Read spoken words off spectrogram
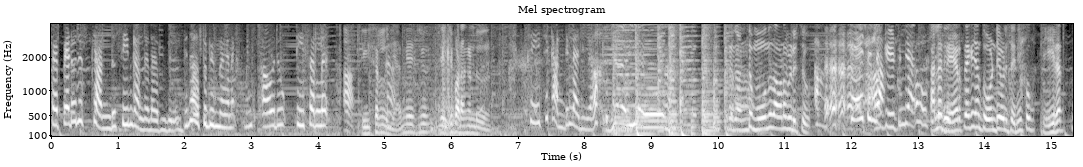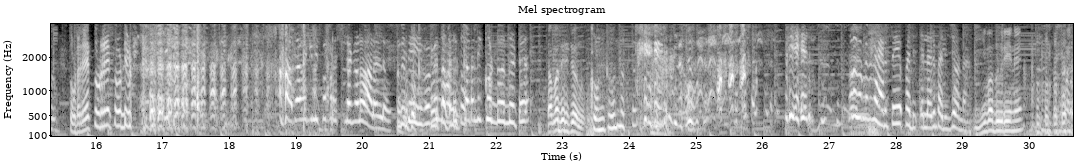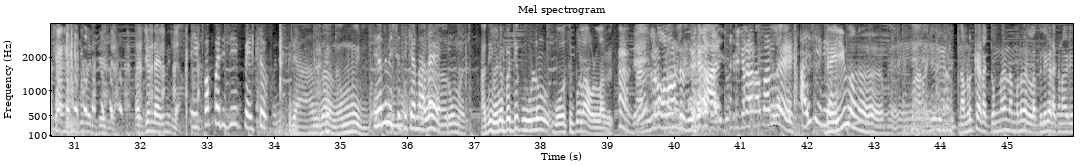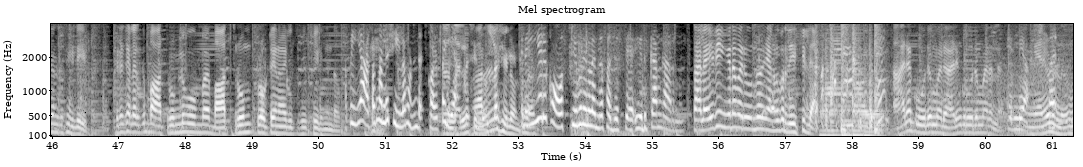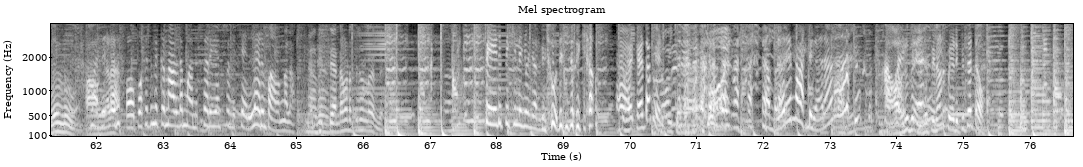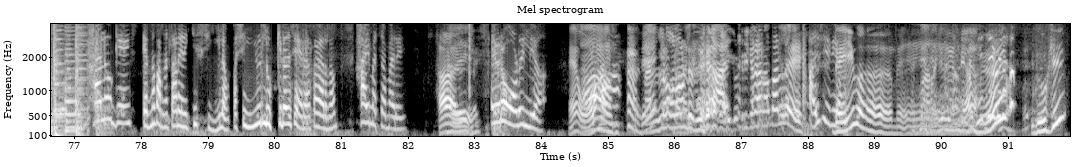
പെപ്പയുടെ ഒരു stunt scene കണ്ടിട്ടുണ്ടായിരുന്നു ഇതിൽ ഇതിനകത്ത് നിന്നങ്ങനെ മീൻസ് ആ ഒരു ടീച്ചറിൽ ആ ടീച്ചറിൽ ഞാൻ ചേച്ചി പടം കണ്ടു ചേച്ചി കണ്ടില്ല അനിയാ. രണ്ട് മൂന്ന് തവണ വിളിച്ചു. കേട്ടില്ല. കേട്ടില്ല. അല്ല നേരത്തേക്ക് ഞാൻ തോണ്ടി വിളിച്ചു ഇനിയിപ്പോ തീരെ തുടരെ തുടരെ തോണ്ടി വിളി- അതാണെങ്കിൽ ഇപ്പൊ പ്രശ്നങ്ങളും ആണല്ലോ. ദൈവമേ നടുക്കടലിൽ കൊണ്ടുവന്നിട്ട്. സഭ തിരിച്ചു വന്നു കൊണ്ടുവന്നിട്ട് പേടിച്ചു. നമ്മൾ തമ്മിൽ നേരത്തെ പരി- എല്ലാവരും പരിചയം ഉണ്ടായിരുന്നു ഈ വധൂരിനെ? പരിചയമില്ല പരിചയം ഉണ്ടായിരുന്നില്ല ഇപ്പൊ പരിചയപ്പെട്ടു. ഭ്രാന്താണ് ഒന്നുമില്ല. ഇതൊന്നും വിശ്വസിക്കണ്ട അല്ലേ? റൂമേഴ്സ് അത് ഇവനെ പറ്റി കൂടുതലും ഗോസിപ്പുകളാ ഉള്ളത്. അത്. ശരിയാ. ദൈവമേ. നമ്മൾ കിടക്കുമ്പോ നമ്മൾ വെള്ളത്തിൽ കിടക്കണവര് നമുക്ക് ഫീൽ ചെയ്യും. പിന്നെ ചിലർക്ക് ബാത്റൂമിൽ പോകുമ്പോ ബാത്റൂം ഫ്ലോട്ട് ചെയ്യണ ഫീലിംഗ് ഉണ്ടാവും. അപ്പൊ ഈ ആട്ടം നല്ല ശീലമുണ്ട്. കുഴപ്പമില്ല. നല്ല ശീലമുണ്ട്. ഈ ഒരു കോസ്റ്റ്യൂം നിങ്ങൾ എന്താ സജസ്റ്റ് എടുക്കാൻ കാരണം. തലൈവി ഇങ്ങനെ വരുമെന്ന് ഞങ്ങൾ പ്രതീക്ഷിച്ചില്ല. ആരാ ക്രൂരന്മാർ ആരും ക്രൂരന്മാരല്ല. ഓപ്പോസിറ്റ് നിൽക്കുന്ന ആളുടെ മനസ്സറിയാൻ ശ്രമിച്ച എല്ലാവരും പാവങ്ങളാണ് പടത്തിലുള്ളതല്ലേ? പേടിപ്പിക്കില്ലെങ്കിൽ ഞാൻ ഒരു ചോദ്യം ചോദിക്കാം. കേട്ടോ പേടിപ്പിക്കില്ല. നമ്മളൊരു നാട്ടുകാരാണ്. ആ ഒരു ധൈര്യത്തിലാണ് പേടിപ്പിച്ചോ ഹലോ ഗേസ് എന്ന് പറഞ്ഞിട്ടാണ് എനിക്ക് ശീലം. പക്ഷെ ഈ ഒരു ലുക്കിൽ അത് ചേരാത്ത കാരണം. ഹായ് മച്ചന്മാരെ ഹായ് ഒരു ഓളം ഇല്ല. ഏ, നല്ല ഓളമുണ്ട്. ഇത് ആടിക്കൊണ്ടിരിക്കണ പാടില്ലേ? അത് ശരിയാ. ദൈവമേ. ഞാൻ ഇത്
